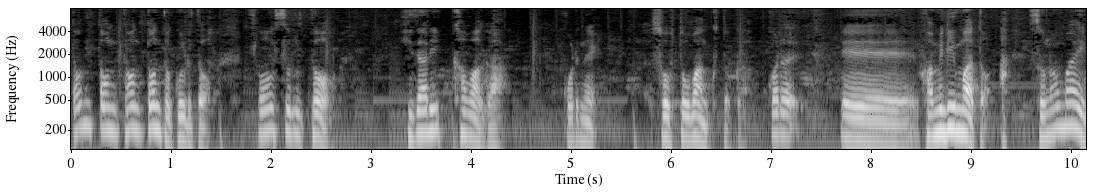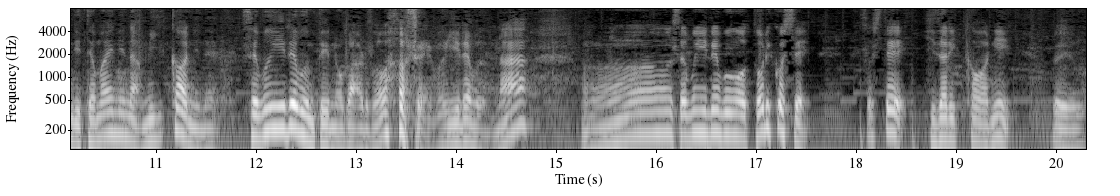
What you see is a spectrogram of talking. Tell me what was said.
トントントントンと来ると、そうすると、左側が、これね、ソフトバンクとか、これ、えー、ファミリーマート。あ、その前に手前にな、右側にね、セブンイレブンっていうのがあるぞ。セブンイレブンな。うーん、セブンイレブンを通り越して、そして左側に、えー、フ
